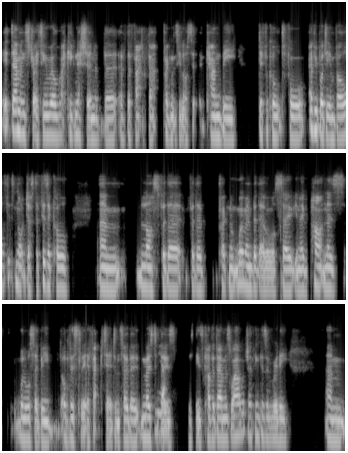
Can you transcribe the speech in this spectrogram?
it demonstrating a real recognition of the of the fact that pregnancy loss can be difficult for everybody involved. It's not just a physical um, loss for the for the pregnant woman, but there are also, you know, partners will also be obviously affected. And so the, most of yeah. those policies cover them as well, which I think is a really um,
